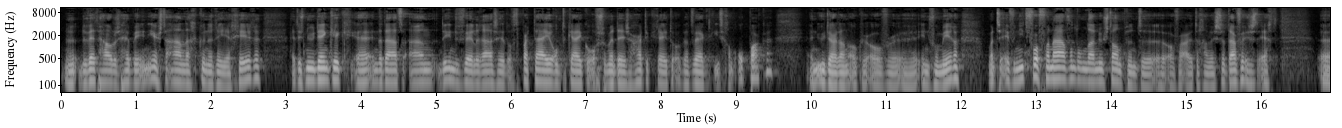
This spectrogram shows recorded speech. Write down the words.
De wethouders hebben in eerste aanleg kunnen reageren. Het is nu denk ik eh, inderdaad aan de individuele raadsleden of de partijen om te kijken of ze met deze hartekreten ook daadwerkelijk iets gaan oppakken. En u daar dan ook weer over uh, informeren. Maar het is even niet voor vanavond om daar nu standpunten uh, over uit te gaan wisselen. Daarvoor is het echt uh,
